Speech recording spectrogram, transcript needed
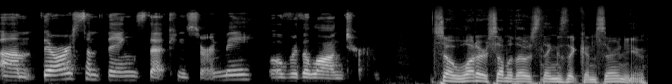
Um, there are some things that concern me over the long term. So, what are some of those things that concern you?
